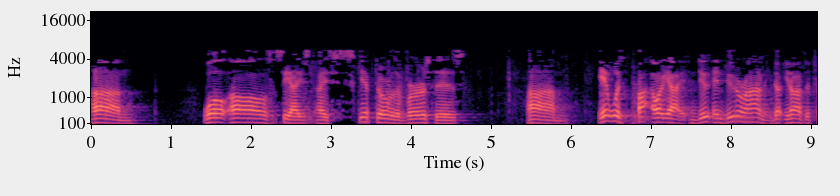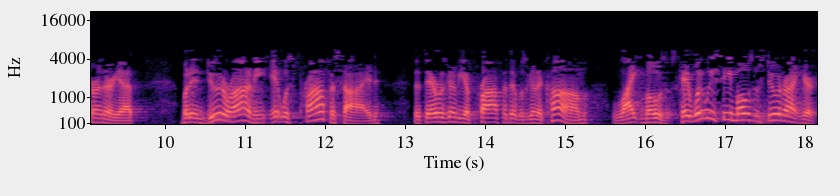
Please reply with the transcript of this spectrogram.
um, well, oh, see, I, I skipped over the verses. Um, it was, pro- oh yeah, in Deuteronomy, you don't have to turn there yet, but in Deuteronomy, it was prophesied that there was going to be a prophet that was going to come like Moses. Okay, what do we see Moses doing right here?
